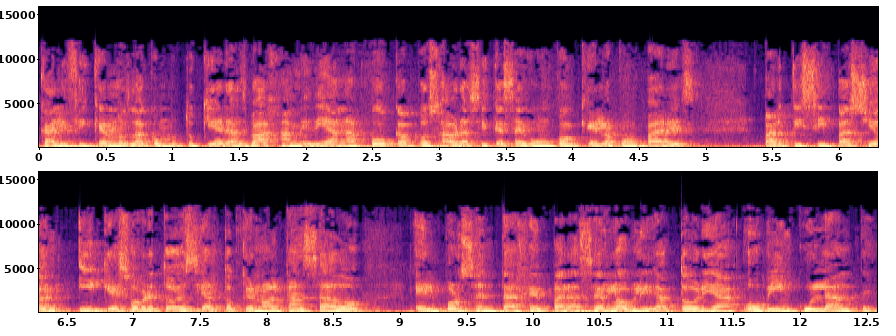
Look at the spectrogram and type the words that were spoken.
califiquémosla como tú quieras, baja, mediana, poca, pues ahora sí que según con que lo compares, participación y que sobre todo es cierto que no ha alcanzado el porcentaje para hacerla obligatoria o vinculante.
